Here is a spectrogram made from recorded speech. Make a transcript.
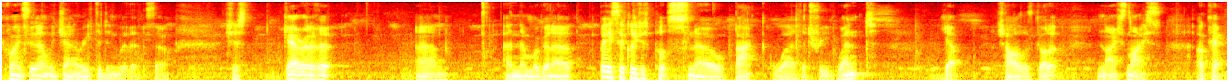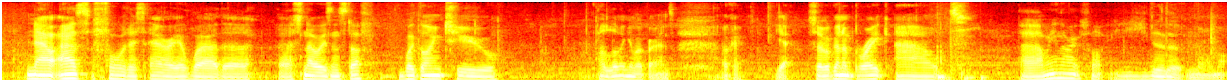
coincidentally generated in with it. So just get rid of it. Um, and then we're gonna basically just put snow back where the tree went. Yep, Charles has got it. Nice, nice. Okay, now as for this area where the uh, snow is and stuff, we're going to... Oh, living in my parents. Okay, yeah. So we're gonna break out uh, am I in the right spot? No, I'm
